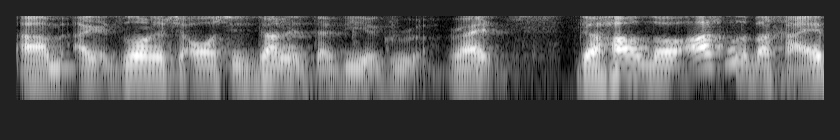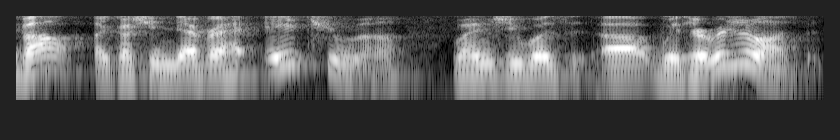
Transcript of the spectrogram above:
Um, as long as all she's done is that bia grua, right? Because she never ate truma when she was uh, with her original husband.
